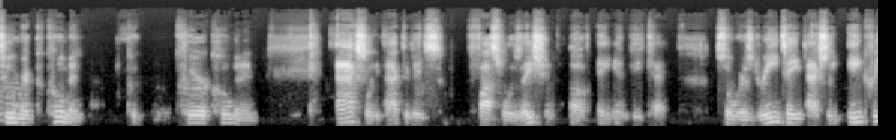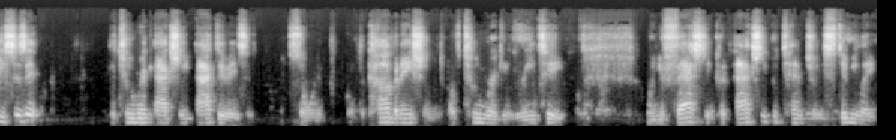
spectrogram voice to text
turmeric curcumin, curcumin actually activates phosphorylation of AMPK. So whereas green tea actually increases it, the turmeric actually activates it. So when the combination of turmeric and green tea, when you're fasting, could actually potentially stimulate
